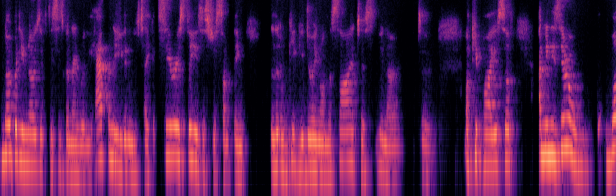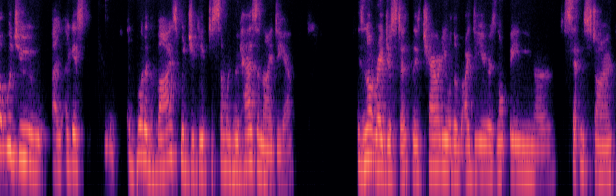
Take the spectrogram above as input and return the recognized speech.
nobody knows if this is going to really happen? Are you going to take it seriously? Is this just something a little gig you're doing on the side to you know to occupy yourself? I mean, is there a what would you I, I guess what advice would you give to someone who has an idea is not registered, the charity or the idea is not being, you know, set in stone,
